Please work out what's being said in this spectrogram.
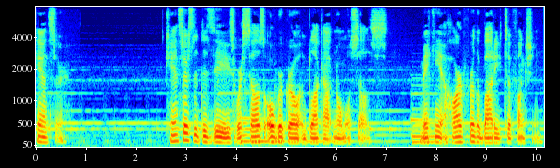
Cancer. Cancer is a disease where cells overgrow and block out normal cells, making it hard for the body to function.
